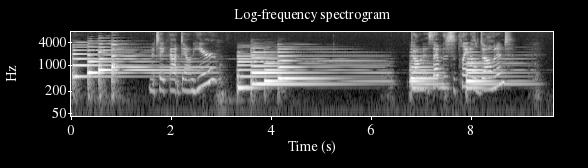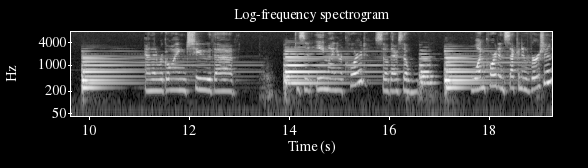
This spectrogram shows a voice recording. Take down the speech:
I'm going to take that down here. Dominant 7. This is plain old dominant. And then we're going to the, this is an E minor chord. So there's a one chord in second inversion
